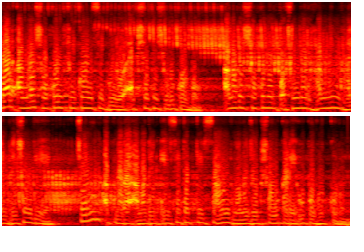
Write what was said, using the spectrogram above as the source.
এবার আমরা সকল ফ্রিকোয়েন্সিগুলো একসাথে শুরু করব। আমাদের সকলের পছন্দের হার্মিং ভাইব্রেশন দিয়ে চলুন আপনারা আমাদের এই সেটআপটির সাউন্ড মনোযোগ সহকারে উপভোগ করুন।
